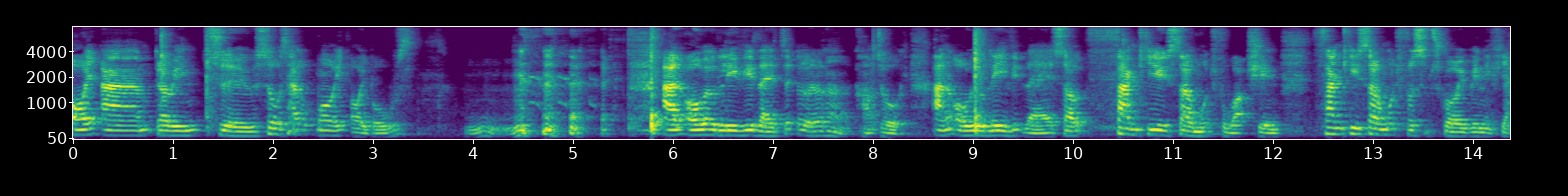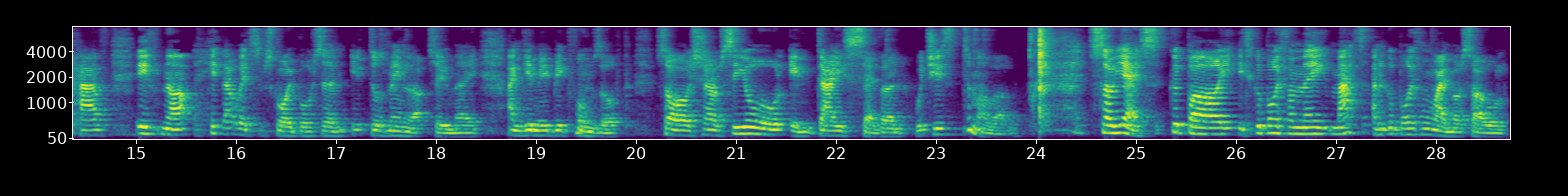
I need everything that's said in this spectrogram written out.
I am going to sort out my eyeballs. Mm. and I will leave you there to, uh, can't talk, and I will leave it there. So thank you so much for watching. Thank you so much for subscribing if you have. If not, hit that red subscribe button. It does mean a lot to me. And give me a big thumbs up. So I shall see you all in day seven, which is tomorrow. So yes, goodbye. It's a goodbye from me, Matt, and a goodbye from Rainbow Soul.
